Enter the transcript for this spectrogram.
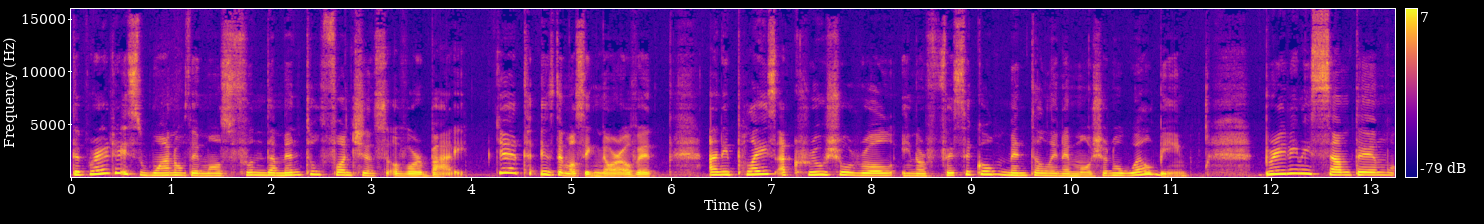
The breath is one of the most fundamental functions of our body, yet is the most ignored of it, and it plays a crucial role in our physical, mental, and emotional well being. Breathing is something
